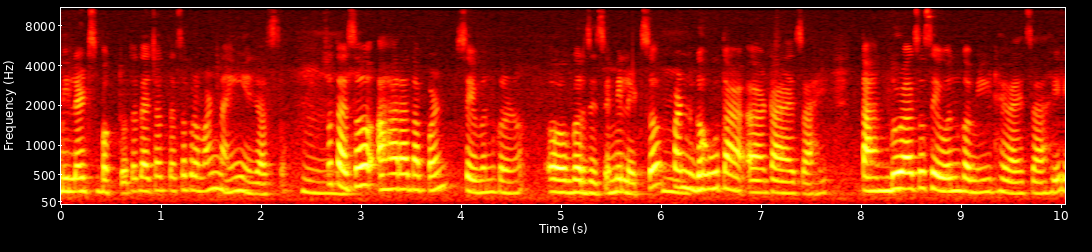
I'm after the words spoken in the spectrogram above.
मिलेट्स बघतो तर त्याच्यात त्याचं प्रमाण नाही आहे जास्त. सो त्याचं आहारात आपण सेवन करणं गरजेचं आहे मिलेटचं. पण गहू टाळायचं आहे तांदूळाचं सेवन कमी ठेवायचं आहे.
